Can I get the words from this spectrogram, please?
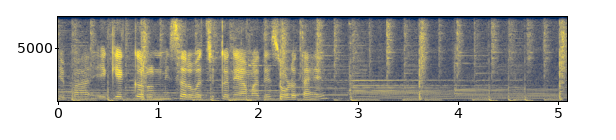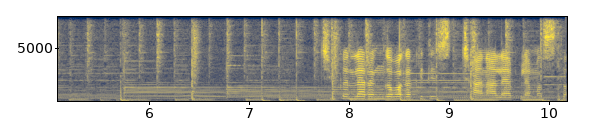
हे पहा एक एक करून मी सर्व चिकन यामध्ये सोडत आहे. चिकनला रंग बघा किती छान आलाय आपल्या मस्त.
